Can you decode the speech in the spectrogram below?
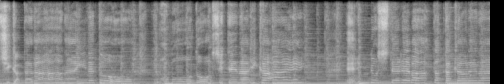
仕方がないねと思おうとしてないかい。遠慮してれば叩かれない。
